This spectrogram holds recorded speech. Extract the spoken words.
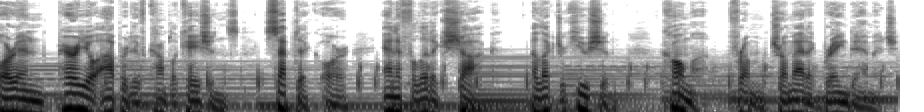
or in Perioperative Complications, Septic or Anaphylactic Shock, Electrocution, Coma from Traumatic Brain Damage,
